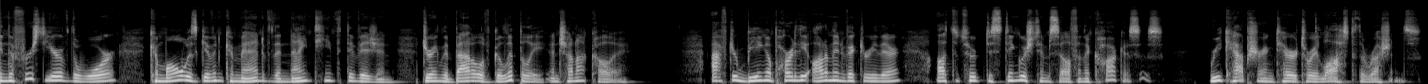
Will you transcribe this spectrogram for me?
In the first year of the war, Kemal was given command of the 19th Division during the Battle of Gallipoli and Çanakkale. After being a part of the Ottoman victory there, Ataturk distinguished himself in the Caucasus, recapturing territory lost to the Russians.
